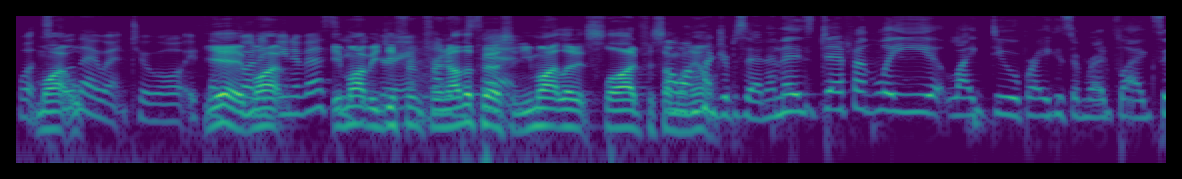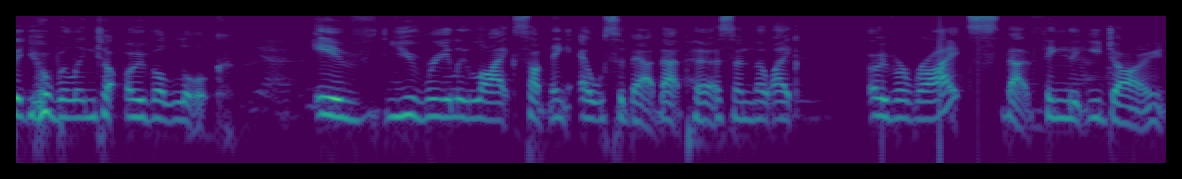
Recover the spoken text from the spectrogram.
what might- school they went to, or if they've yeah, it got might, a university. it might be degree, different for another person. You might let it slide for Oh, someone else. 100%. And there's definitely like deal breakers and red flags that you're willing to overlook if you really like something else about that person that like overwrites that thing that you don't.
